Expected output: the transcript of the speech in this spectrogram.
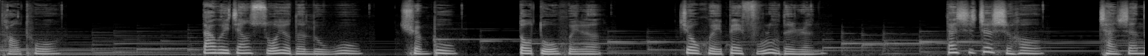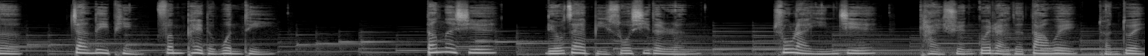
逃脱。大卫将所有的掳物全部都夺回了，救回被俘虏的人。但是这时候产生了战利品分配的问题。当那些留在比梭西的人出来迎接凯旋归来的大卫团队，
